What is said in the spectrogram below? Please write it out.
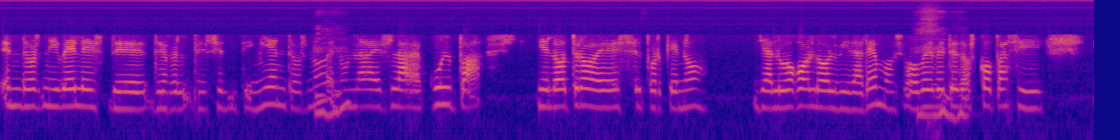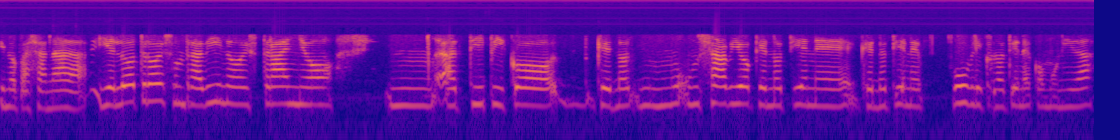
en dos niveles de, de, sentimientos, ¿no? En una es la culpa y el otro es el por qué no. Ya luego lo olvidaremos, o bébete dos copas y, y no pasa nada. Y el otro es un rabino extraño, mm, atípico, que no, un sabio que no tiene que no tiene público, no tiene comunidad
